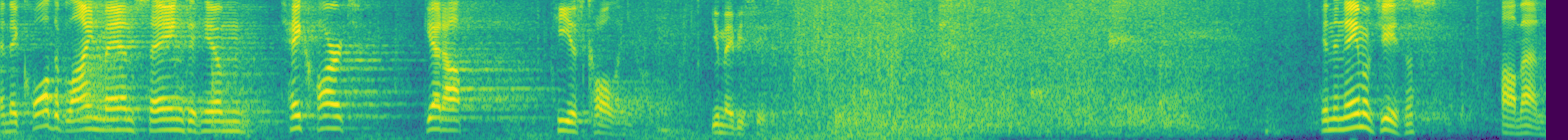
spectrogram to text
And they called the blind man, saying to him, Take heart, get up, he is calling you. You may be seated. In the name of Jesus, Amen.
